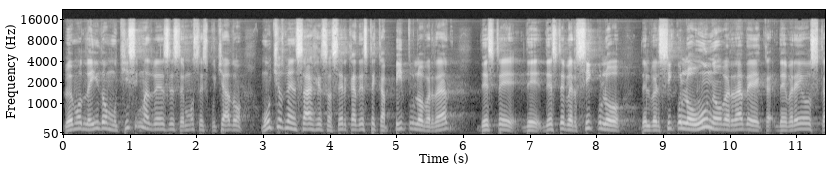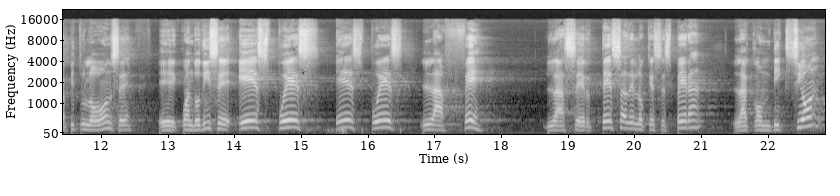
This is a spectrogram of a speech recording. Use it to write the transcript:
lo hemos leído muchísimas veces, hemos escuchado muchos mensajes acerca de este capítulo, ¿verdad? De este, de, este versículo, del versículo 1, ¿verdad? De, Hebreos capítulo 11, eh, cuando dice, es pues, es pues la fe, la certeza de lo que se espera, la convicción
